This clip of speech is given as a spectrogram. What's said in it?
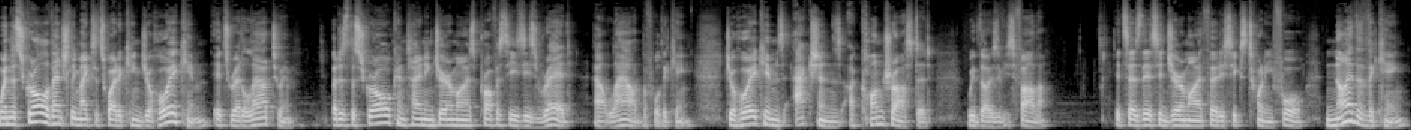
When the scroll eventually makes its way to King Jehoiakim, it's read aloud to him. But as the scroll containing Jeremiah's prophecies is read, out loud before the king. Jehoiakim's actions are contrasted with those of his father. It says this in Jeremiah 36:24, neither the king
